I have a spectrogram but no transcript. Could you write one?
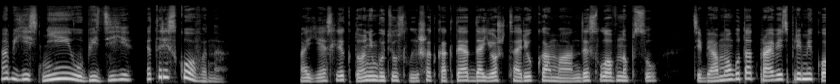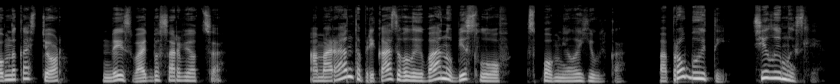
«Объясни, убеди, это рискованно». «А если кто-нибудь услышит, как ты отдаешь царю команды, словно псу, тебя могут отправить прямиком на костер, да и свадьба сорвется. Амаранта приказывала Ивану без слов, вспомнила Юлька. «Попробуй ты, силой мысли».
